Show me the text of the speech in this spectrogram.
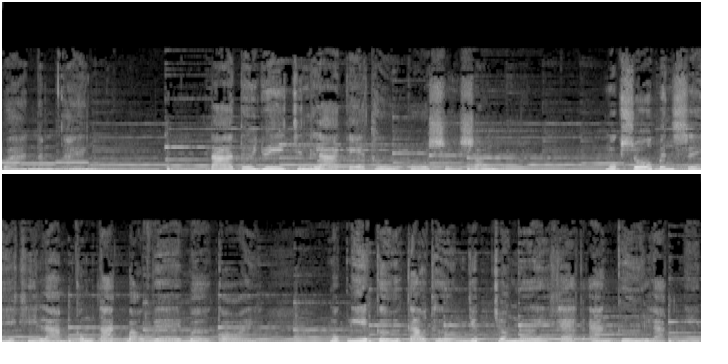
qua năm tháng. Tà tư duy chính là kẻ thù của sự sống. Một số binh sĩ khi làm công tác bảo vệ bờ cõi Một nghĩa cử cao thượng giúp cho người khác an cư lạc nghiệp.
